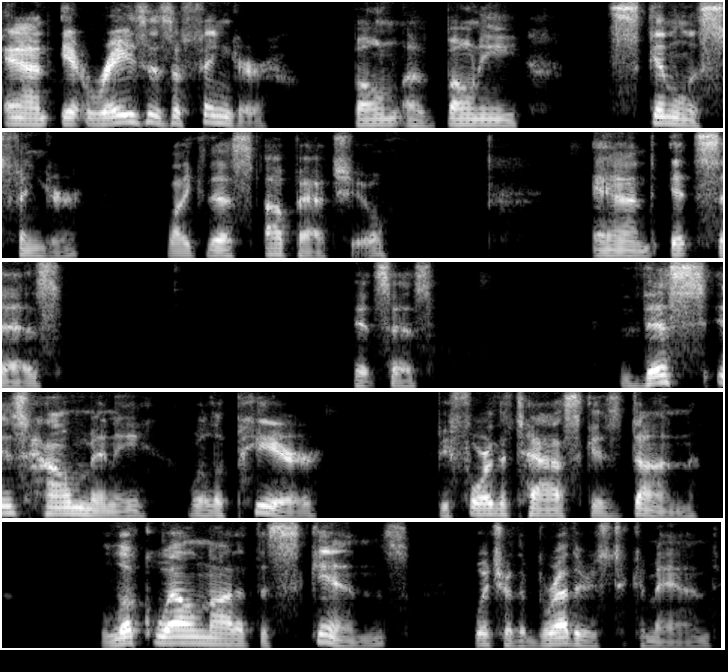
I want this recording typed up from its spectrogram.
and it raises a finger bone a bony skinless finger like this up at you. And it says it says this is how many will appear before the task is done. Look well not at the skins which are the brothers to command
